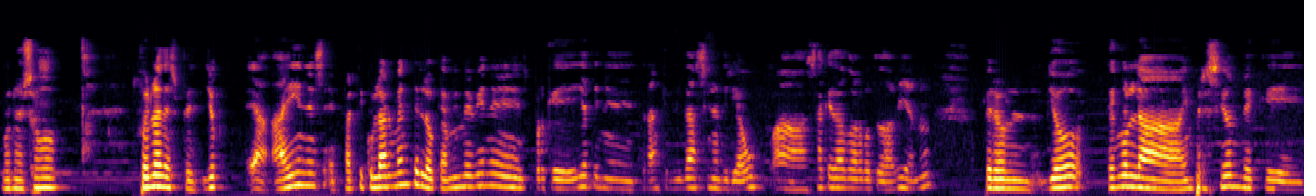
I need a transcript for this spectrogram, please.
Bueno, eso fue una despedida. Yo ahí en particularmente lo que a mí me viene es porque ella tiene tranquilidad, si no diría, uff, ah, se ha quedado algo todavía, ¿no? Pero yo tengo la impresión de que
